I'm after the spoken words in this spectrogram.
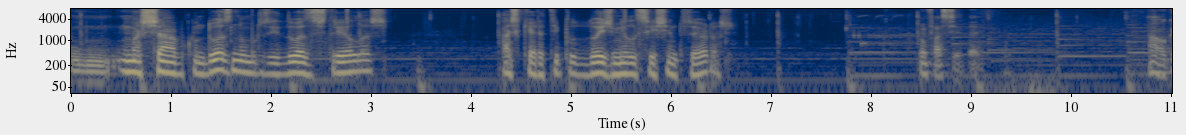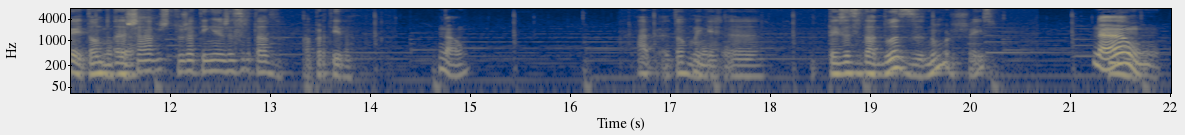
um- uma chave com 12 números e 12 estrelas, acho que era tipo 2.600 euros. Não faço ideia. Ah, ok. Então Não foi. as chaves tu já tinhas acertado à partida. Não. Ah, então como é que é? Ah, tens acertado 12 números? É isso? Não. Não.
